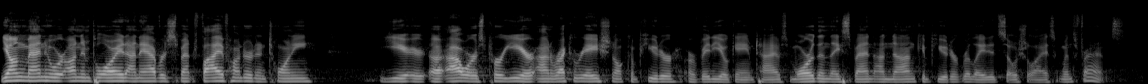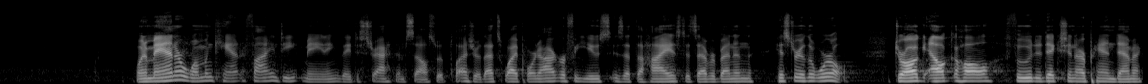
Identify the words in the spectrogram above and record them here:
Young men who were unemployed on average spent 520 year, uh, hours per year on recreational computer or video game times, more than they spend on non computer related socializing with friends. When a man or woman can't find deep meaning, they distract themselves with pleasure. That's why pornography use is at the highest it's ever been in the history of the world. Drug, alcohol, food addiction are pandemic.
